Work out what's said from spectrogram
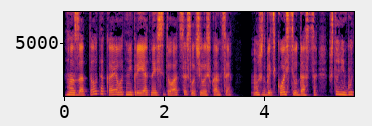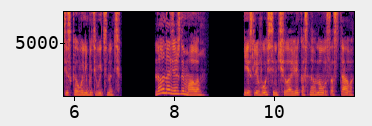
Но зато такая вот неприятная ситуация случилась в конце. Может быть, Косте удастся что-нибудь из кого-нибудь вытянуть. Но надежды мало. Если восемь человек основного состава,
